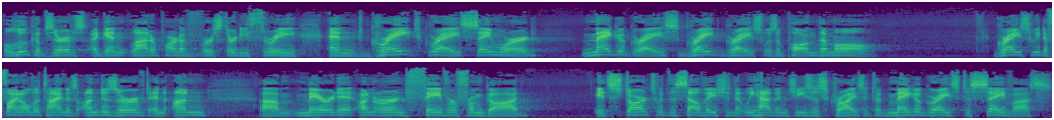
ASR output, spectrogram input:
Well, Luke observes, again, latter part of verse 33, and great grace, same word, mega grace, great grace was upon them all. Grace we define all the time as undeserved and unmerited, um, unearned favor from God. It starts with the salvation that we have in Jesus Christ. It took mega grace to save us.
